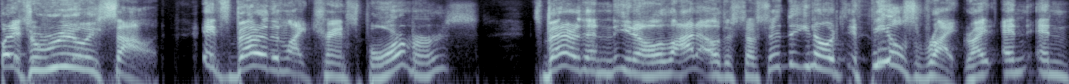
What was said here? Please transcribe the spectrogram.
but it's really solid. It's better than like Transformers. It's better than you know a lot of other stuff. So you know it, it feels right, right? And and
